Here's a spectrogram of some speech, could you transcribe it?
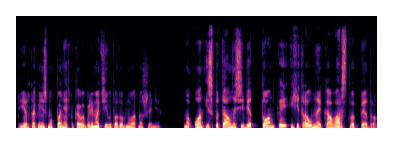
Пьер так и не смог понять, каковы были мотивы подобного отношения. Но он испытал на себе тонкое и хитроумное коварство Педро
